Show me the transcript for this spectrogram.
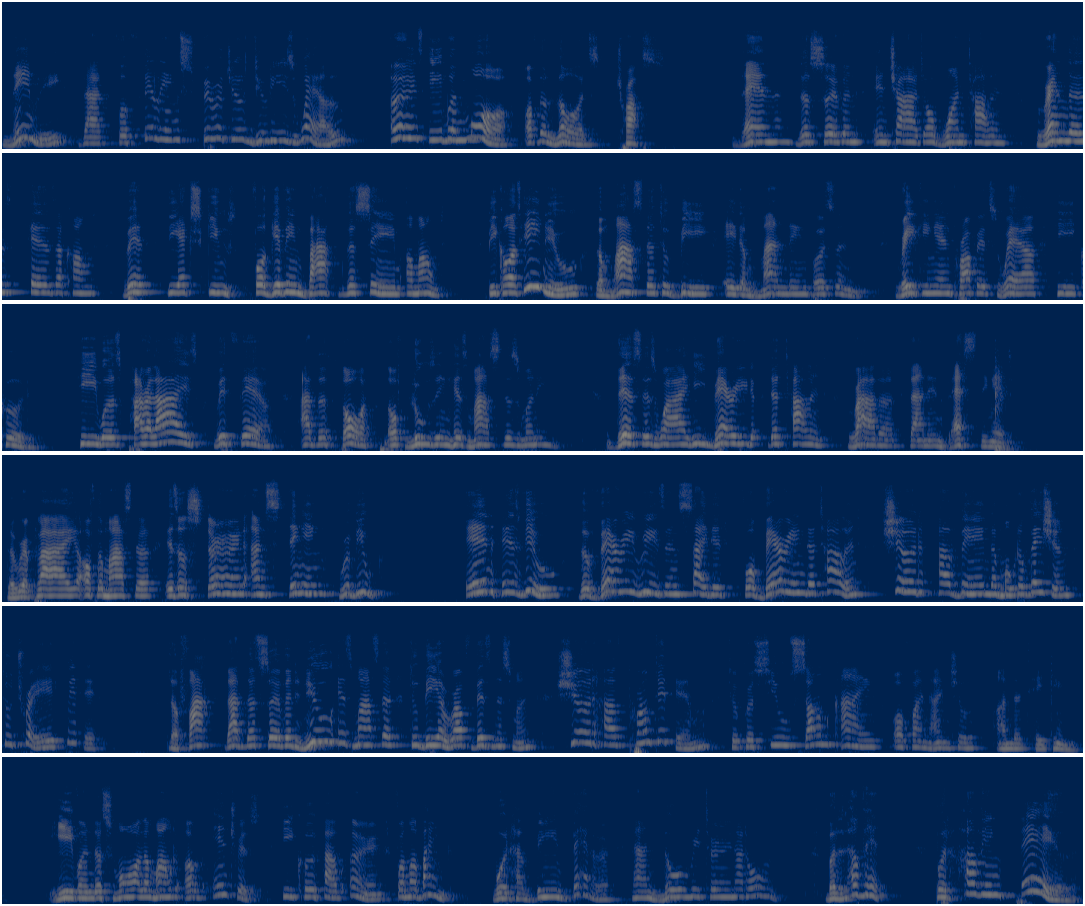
Namely, that fulfilling spiritual duties well earns even more of the Lord's trust. Then the servant in charge of one talent renders his account with the excuse for giving back the same amount because he knew the master to be a demanding person, raking in profits where he could. He was paralyzed with fear at the thought of losing his master's money. This is why he buried the talent rather than investing it. The reply of the master is a stern and stinging rebuke. In his view, the very reason cited for burying the talent should have been the motivation to trade with it. The fact that the servant knew his master to be a rough businessman should have prompted him to pursue some kind of financial undertaking. Even the small amount of interest he could have earned from a bank would have been better than no return at all. Beloved, but having failed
